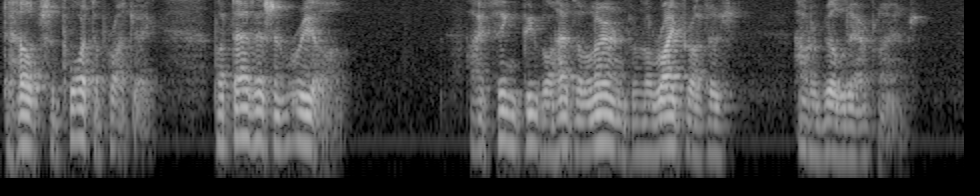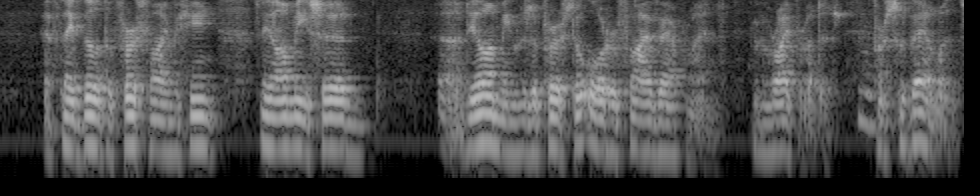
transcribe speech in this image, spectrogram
to help support the project, but that isn't real. I think people had to learn from the Wright brothers how to build airplanes. If they built the first flying machine, the Army said, uh, the Army was the first to order five airplanes from the Wright brothers mm -hmm. for surveillance.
